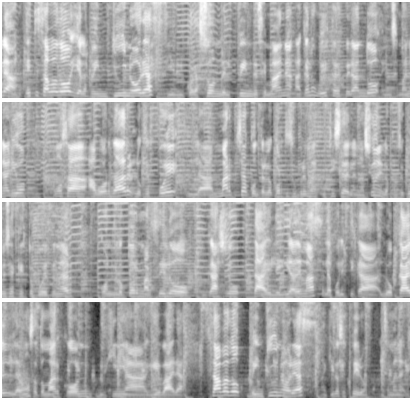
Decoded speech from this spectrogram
Hola, este sábado y a las 21 horas y en el corazón del fin de semana, acá los voy a estar esperando en semanario. Vamos a abordar lo que fue la marcha contra la Corte Suprema de Justicia de la Nación y las consecuencias que esto puede tener con el doctor Marcelo Gallo Taile. Y además la política local la vamos a tomar con Virginia Guevara. Sábado, 21 horas, aquí los espero en semanario.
